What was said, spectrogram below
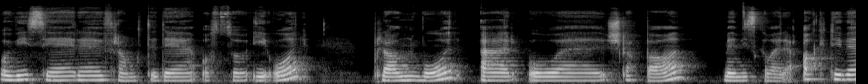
Og vi ser eh, fram til det også i år. Planen vår er å eh, slappe av, men vi skal være aktive,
